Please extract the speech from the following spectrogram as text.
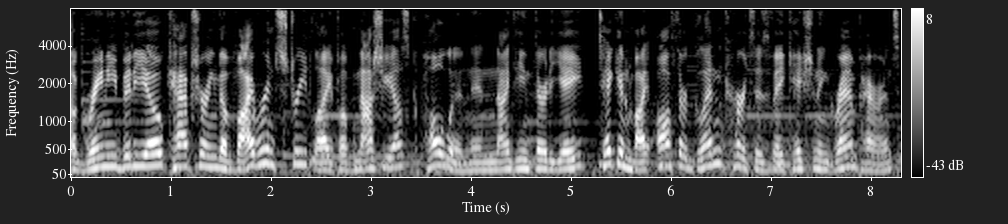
A grainy video capturing the vibrant street life of Nasielsk, Poland in 1938, taken by author Glenn Kurtz's vacationing grandparents,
